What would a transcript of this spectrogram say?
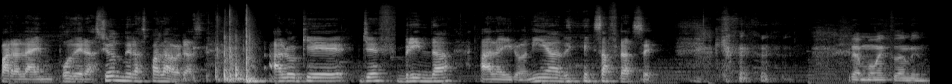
para la empoderación de las palabras. A lo que Jeff brinda a la ironía de esa frase. Gran momento también.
